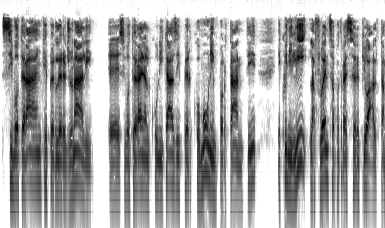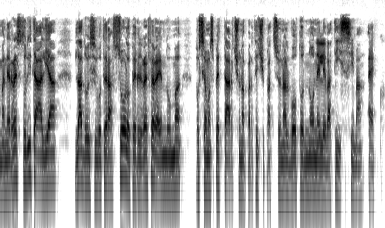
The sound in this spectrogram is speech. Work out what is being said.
si voterà anche per le regionali eh, si voterà in alcuni casi per comuni importanti e quindi lì l'affluenza potrà essere più alta, ma nel resto d'Italia, là dove si voterà solo per il referendum, possiamo aspettarci una partecipazione al voto non elevatissima. Ecco.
